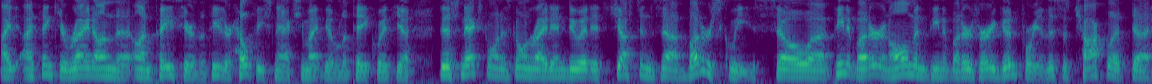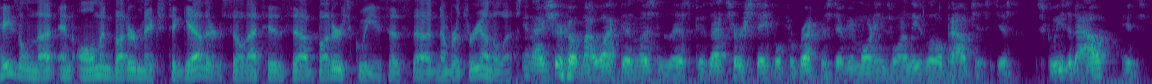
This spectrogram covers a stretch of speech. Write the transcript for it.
I, I, think you're right on the on pace here that these are healthy snacks you might be able to take with you. This next one is going right into it. It's Justin's uh, butter squeeze. So uh, peanut butter and almond peanut butter is very good for you. This is chocolate uh, hazelnut and almond butter mixed together. So that's his uh, butter squeeze as uh, number three on the list. And I sure hope my wife doesn't listen to this because that's her staple for breakfast every morning. Is one of these little pouches. Just squeeze it out. It's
